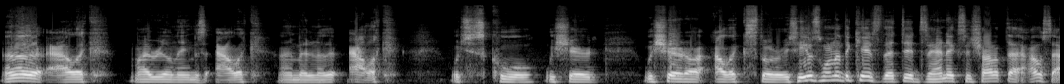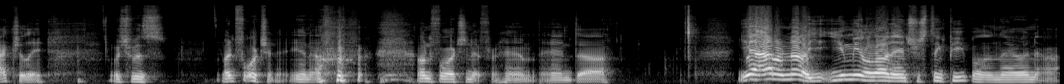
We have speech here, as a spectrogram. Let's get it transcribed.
Another Alec. My real name is Alec. I met another Alec, which is cool. We shared we shared our Alec stories. He was one of the kids that did Xanax and shot up that house actually, which was unfortunate, you know, unfortunate for him. And uh, yeah, I don't know. You, you, meet a lot of interesting people in there, and I,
